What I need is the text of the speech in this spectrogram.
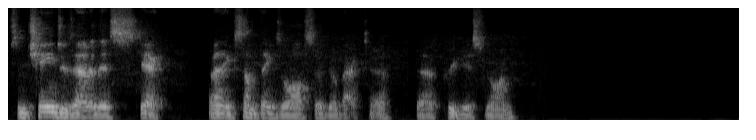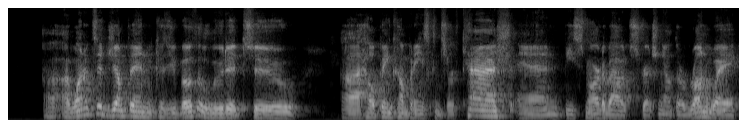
some changes out of this stick, but I think some things will also go back to the previous norm. Uh, I wanted to jump in because you both alluded to uh, helping companies conserve cash and be smart about stretching out their runway.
